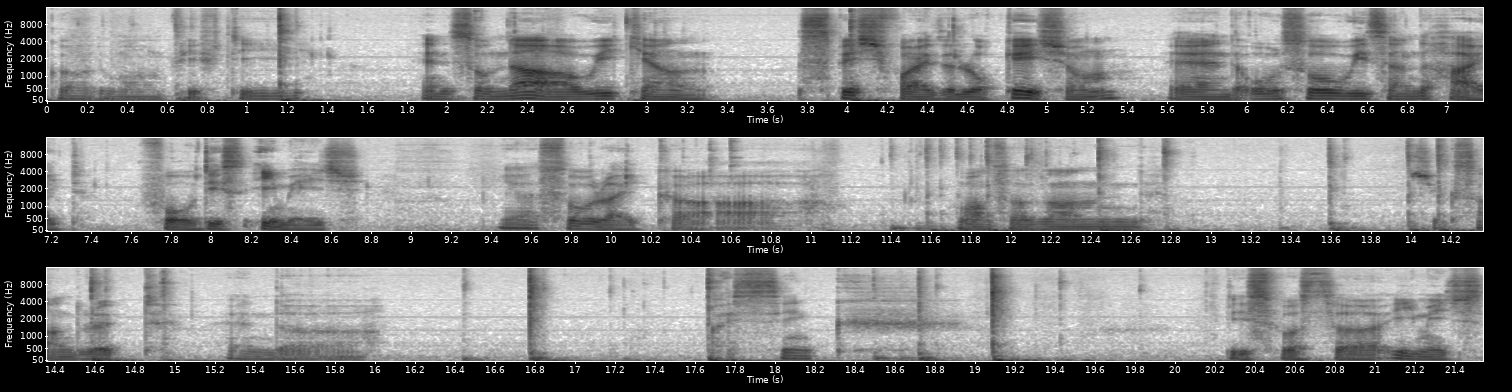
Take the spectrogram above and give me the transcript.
Guard 150 and so now we can specify the location and also width and height for this image. Yeah so like uh, 1600 and uh, I think this was the image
